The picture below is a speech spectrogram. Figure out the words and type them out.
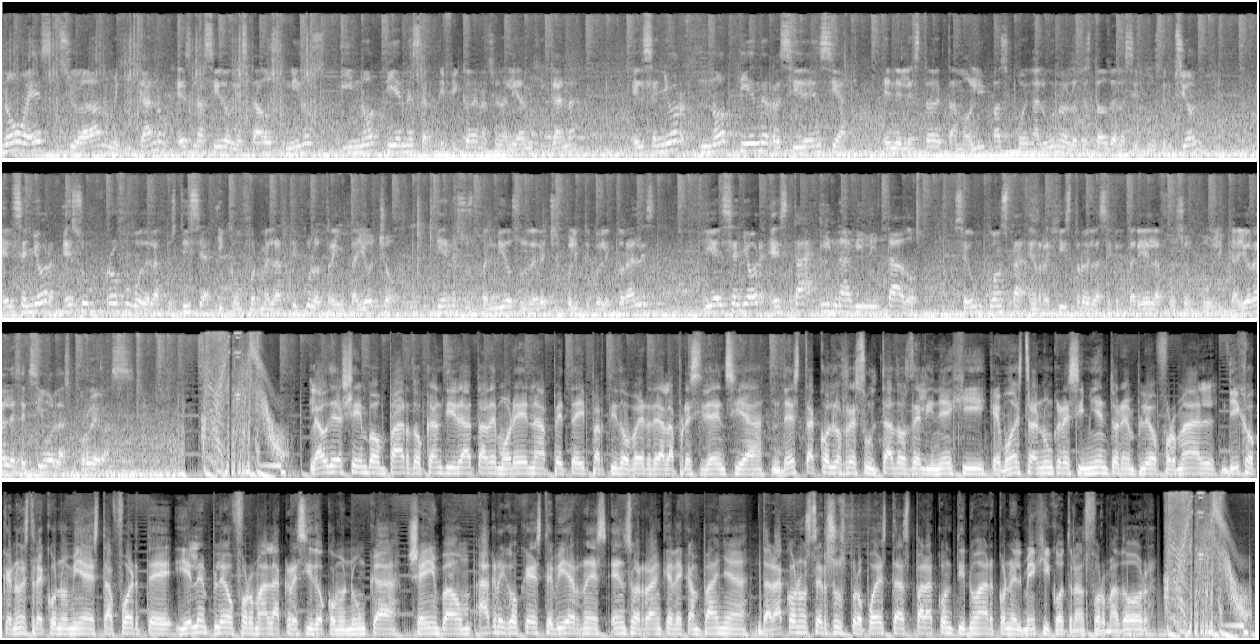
no es ciudadano mexicano, es nacido en Estados Unidos y no tiene certificado de nacionalidad mexicana. El señor no tiene residencia en el estado de Tamaulipas o en alguno de los estados de la circunscripción El señor es un prófugo de la justicia y conforme al artículo 38 tiene suspendidos sus derechos político-electorales y el señor está inhabilitado, según consta en registro de la Secretaría de la Función Pública. Y ahora les exhibo las pruebas. Claudia Sheinbaum Pardo, candidata de Morena, PT y Partido Verde a la presidencia, destacó los resultados del INEGI que muestran un crecimiento en empleo formal. Dijo que nuestra economía está fuerte y el empleo formal ha crecido como nunca. Sheinbaum agregó que este viernes, en su arranque de campaña, dará a conocer sus propuestas para continuar con el México transformador.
